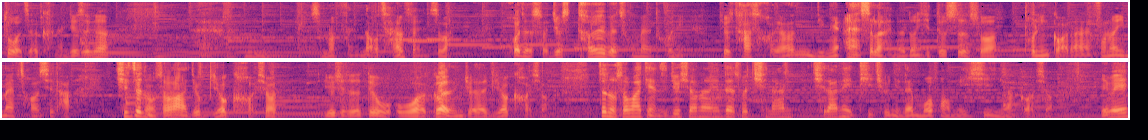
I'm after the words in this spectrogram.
作者可能就是个，哎嗯什么粉脑残粉是吧？或者说就是特别崇拜图灵，就是他好像里面暗示了很多东西，都是说图灵搞的，冯诺依曼抄袭他。其实这种说法就比较可笑，尤其是对我我个人觉得比较可笑。这种说法简直就相当于在说齐达齐达内踢球你在模仿梅西一样搞笑。因为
